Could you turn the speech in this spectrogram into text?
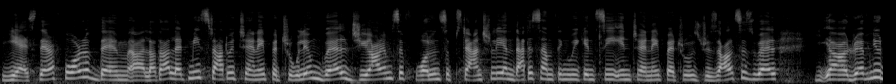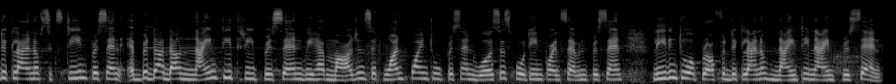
Yes, there are four of them. Uh, Lata, let me start with Chennai Petroleum. Well, GRMs have fallen substantially, and that is something we can see in Chennai Petro's results as well. Uh, revenue decline of 16%, EBITDA down 93%. We have margins at 1.2% versus 14.7%, leading to a profit decline of 99%.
